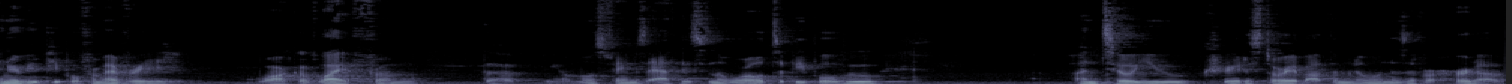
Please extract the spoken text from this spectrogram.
interviewed people from every walk of life, from the you know, most famous athletes in the world to people who, until you create a story about them, no one has ever heard of.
